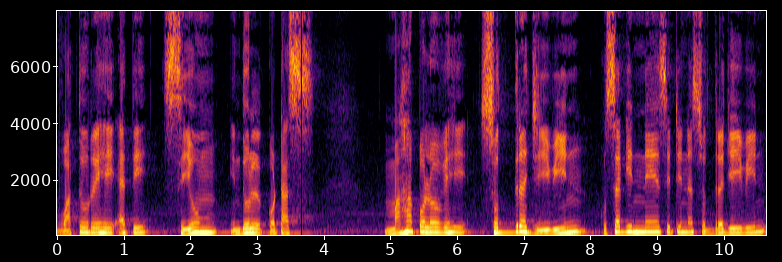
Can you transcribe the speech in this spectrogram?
වතුරෙහි ඇති සියුම් ඉඳුල් කොටස් මහපොලොවෙහි සුද්‍රජීවීන් කුසගින්නේ සිටින සුද්‍රජීවීන්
